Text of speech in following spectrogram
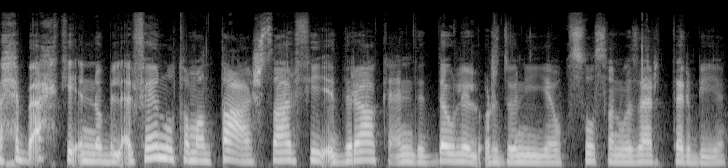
بحب أحكي إنه بال 2018 صار في إدراك عند الدولة الأردنية وخصوصا وزارة التربية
